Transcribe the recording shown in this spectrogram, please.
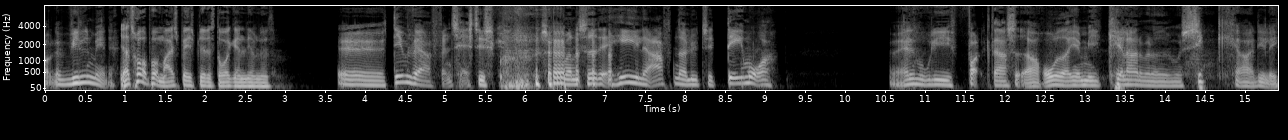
Folk er vilde med det. Jeg tror på, at MySpace bliver det store igen lige om lidt. Øh, det vil være fantastisk. Så kan man sidde der hele aftenen og lytte til demoer. Alle mulige folk, der sidder og roder hjemme i kælderen med noget musik og et lille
